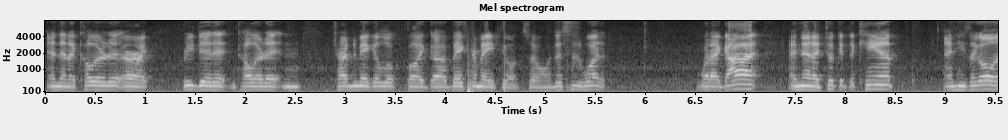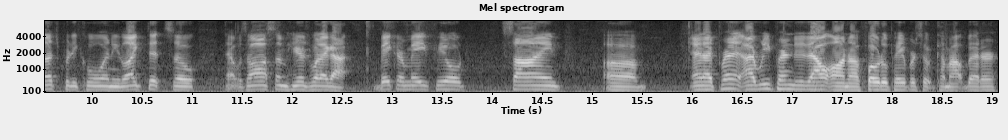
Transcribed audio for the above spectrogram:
and then I colored it. All right, redid it and colored it, and tried to make it look like uh, Baker Mayfield. So this is what what I got, and then I took it to camp, and he's like, "Oh, that's pretty cool," and he liked it. So that was awesome. Here's what I got: Baker Mayfield signed, um, and I print I reprinted it out on a photo paper so it come out better.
